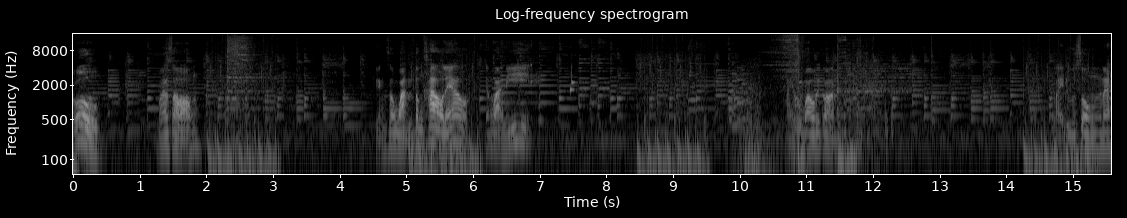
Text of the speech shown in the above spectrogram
โอ้ มาสองเสียงสวรรค์ต้องเข้าแล้ว จังหวะนี้ไหลเบาๆไว้ก่อนไหลดูทรงนะ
